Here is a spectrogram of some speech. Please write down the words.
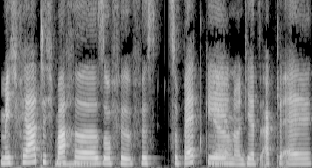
mich fertig mache, mhm. so für fürs zu Bett gehen ja. und jetzt aktuell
